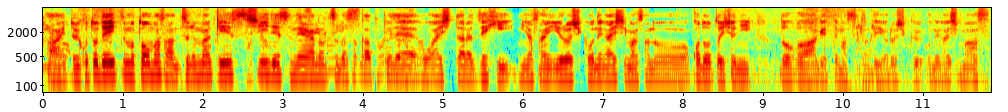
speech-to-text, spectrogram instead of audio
はい、ということで、いつもトーマさん、鶴巻 SC ですね、あの、翼カップでお会いしたら、ぜひ、皆さんよろしくお願いします。あの、鼓動と一緒に動画を上げてますので、よろしくお願いします。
